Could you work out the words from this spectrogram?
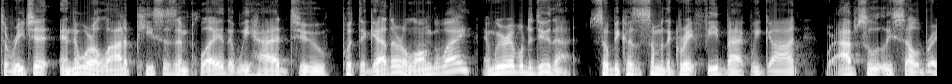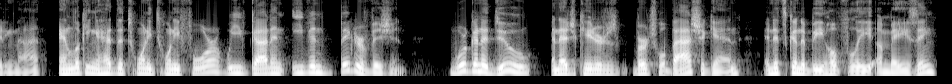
to reach it. And there were a lot of pieces in play that we had to put together along the way and we were able to do that. So because of some of the great feedback we got we're absolutely celebrating that. And looking ahead to 2024 we've got an even bigger vision. We're going to do an educators virtual bash again and it's going to be hopefully amazing.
